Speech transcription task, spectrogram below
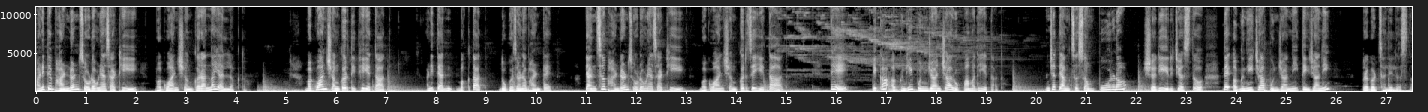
आणि ते भांडण सोडवण्यासाठी भगवान शंकरांना यायला लागतं. भगवान शंकर तिथे येतात आणि त्या बघतात दोघंजणं भांडतायत. त्यांचं भांडण सोडवण्यासाठी भगवान शंकर जे येतात ते एका अग्निपुंजांच्या रूपामध्ये येतात. म्हणजे त्यांचं संपूर्ण शरीर जे असतं ते अग्नीच्या पुंजांनी तेजानी प्रगट झालेलं असतं.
